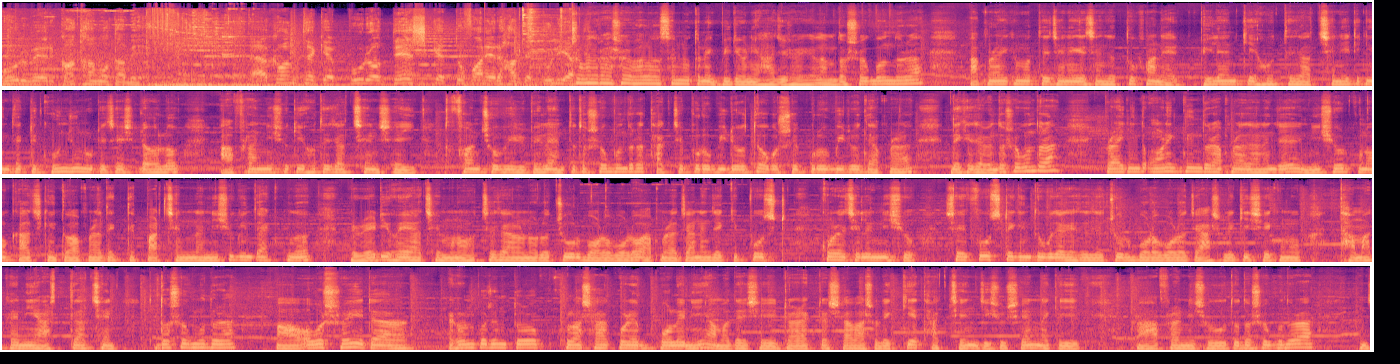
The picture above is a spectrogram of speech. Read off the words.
পূর্বের কথা মোতাবেক। এখন থেকে পুরো দেশকে তুফানের হাতে তুলিয়া দর্শক বন্ধুরা আসলে ভালো আছেন। নতুন এক ভিডিও নিয়ে হাজির হয়ে গেলাম। দর্শক বন্ধুরা, আপনারা ইতিমধ্যে জেনে গেছেন যে তুফানের ভিলেন কে হতে যাচ্ছেন। এটি কিন্তু একটি গুঞ্জন উঠেছে, সেটা হলো আফরান নিশু কি হতে যাচ্ছেন সেই তুফান ছবির ভিলেন তো দর্শক বন্ধুরা, থাকছে পুরো ভিডিওতে অবশ্যই পুরো ভিডিওতে আপনারা দেখে যাবেন। দর্শক বন্ধুরা প্রায় কিন্তু অনেক দিন ধরে আপনারা জানেন যে নিশুর কোনো কাজ কিন্তু আপনারা দেখতে পাচ্ছেন না। নিশু কিন্তু এখনও রেডি হয়ে আছে মনে হচ্ছে কারণ হলো চুল বড় বড়। আপনারা জানেন যে একটি পোস্ট করেছিলেন নিশু? সেই পোস্টে কিন্তু বোঝা গেছে যে চুল বড় বড় যে আসলে কি সে কোনো ধামাকা নিয়ে আসতে যাচ্ছেন। তো দর্শক বন্ধুরা অবশ্যই এটা এখন পর্যন্ত খোলাসা করে বলেনি আমাদের সেই ডাইরেক্টর সাহেব আসলে কে থাকছেন, যিশু সেন নাকি আফরান নিশু। তো দর্শক বন্ধুরা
